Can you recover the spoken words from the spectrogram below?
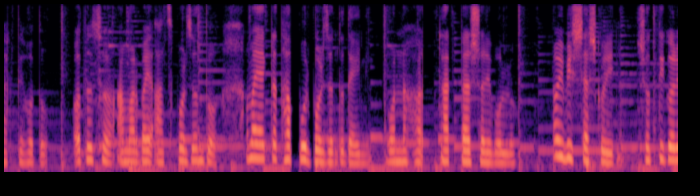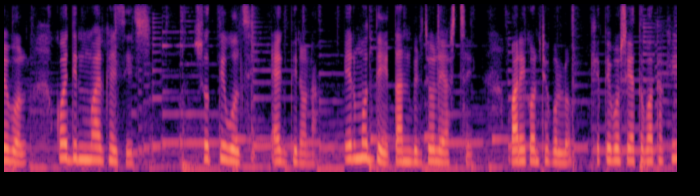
থাকতে হতো। অথচ আমার ভাই আজ পর্যন্ত আমায় একটা থাপ্পড় পর্যন্ত দেয়নি। বন্যা ঠাট্টার স্বরে বলল, আমি বিশ্বাস করি না। সত্যি করে বল, কয়দিন মার খাইছিস? সত্যি বলছি, একদিনও না। এর মধ্যে তানবীর চলে আসছে। বাড়ি কণ্ঠে বলল, খেতে বসে এত কথা কি?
